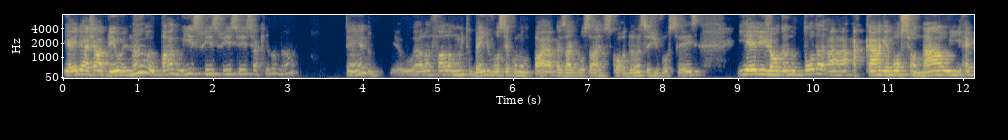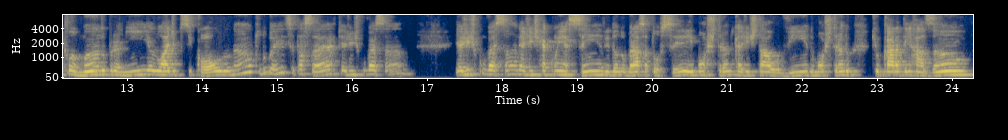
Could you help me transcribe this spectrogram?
e aí ele já abriu, ele, não, eu pago isso, isso, isso, isso, aquilo, não. Entendo. Eu, ela fala muito bem de você como um pai, apesar de você as discordâncias de vocês. E ele jogando toda a, a carga emocional e reclamando para mim, eu lá de psicólogo, não, tudo bem, você tá certo, e a gente conversando. E a gente conversando, e a gente reconhecendo e dando o braço a torcer e mostrando que a gente está ouvindo, mostrando que o cara tem razão.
